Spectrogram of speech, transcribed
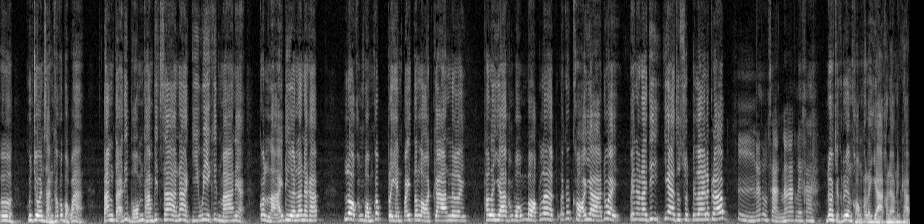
เออ คุณโจนสันเขาก็บอกว่า ตั้งแต่ที่ผมทำพิซซ่าหน้ากีวีขึ้นมาเนี่ย ก็หลายเดือนแล้วนะครับ โลกของผมก็เปลี่ยนไปตลอดการเลย ภภรรยาของผมบอกเลิก แล้วก็ขอหย่าด้วย เป็นอะไรที่แย่สุดๆไปเลยละครับอืมน่าสงสารมากเลยค่ะ นอกจากเรื่องของภรรยาเขาแล้วนะครับ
